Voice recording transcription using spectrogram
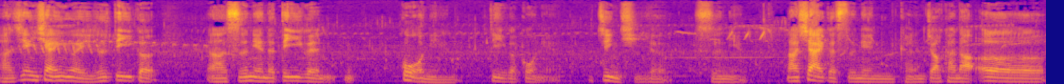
啊，现现在因为也是第一个，呃，十年的第一个过年，第一个过年，近期的十年，那下一个十年可能就要看到二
